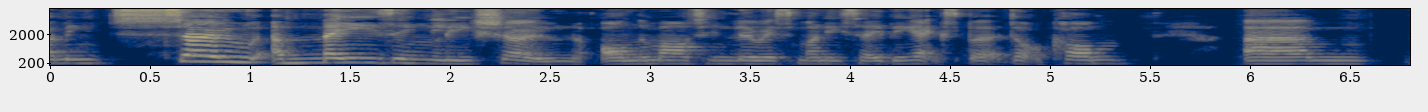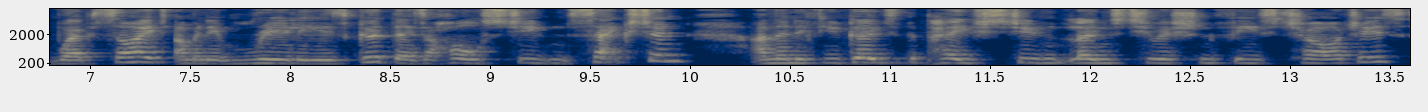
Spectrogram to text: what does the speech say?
I mean, so amazingly shown on the Martin Lewis MoneySavingExpert.com um, website. I mean, it really is good. There's a whole student section. And then if you go to the page student loans, tuition fees, charges,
